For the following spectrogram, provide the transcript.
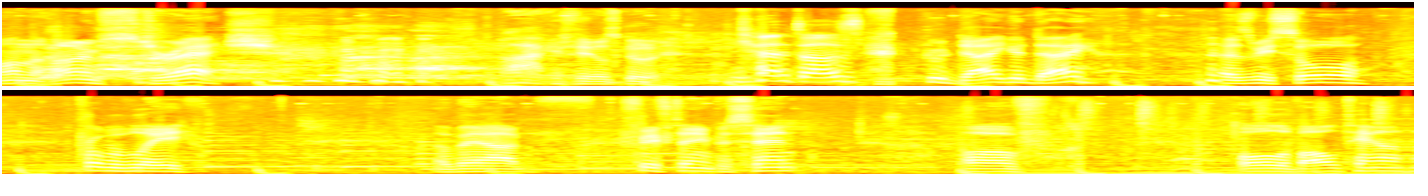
On the home stretch. Fuck, it feels good. Yeah, it does. Good day, good day. As we saw probably about 15% of all of Old Town.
